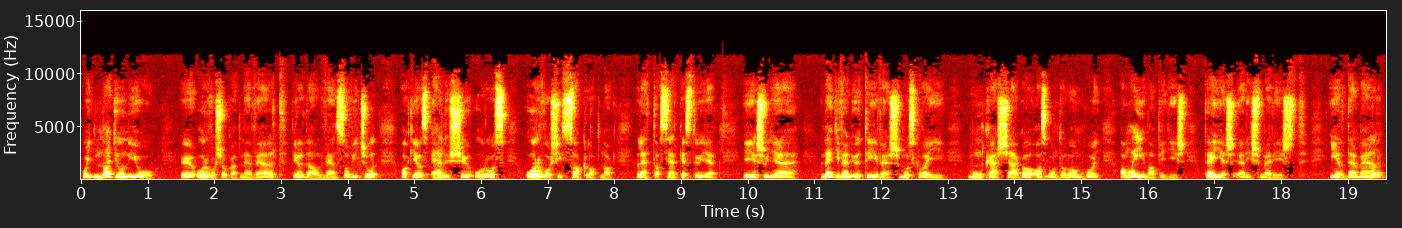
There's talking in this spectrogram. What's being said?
hogy nagyon jó orvosokat nevelt, például Venszovicsot, aki az első orosz orvosi szaklapnak lett a szerkesztője, és ugye 45 éves moszkvai munkássága azt gondolom, hogy a mai napig is teljes elismerést érdemel,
